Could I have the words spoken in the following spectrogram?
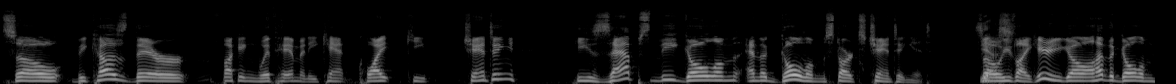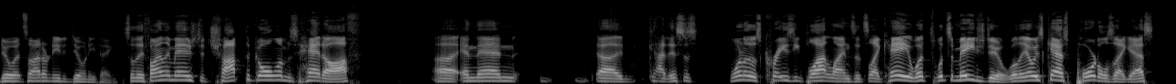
So, because they're fucking with him and he can't quite keep chanting, he zaps the golem and the golem starts chanting it. So Yes. he's like, "Here you go. I'll have the golem do it, so I don't need to do anything." So they finally managed to chop the golem's head off, uh, and then, uh, God, this is one of those crazy plot lines. That's like, hey, what's what's a mage do? Well, they always cast portals, I guess.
